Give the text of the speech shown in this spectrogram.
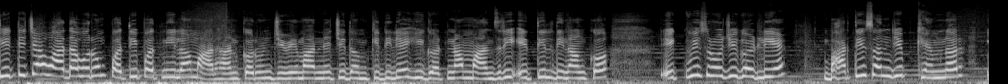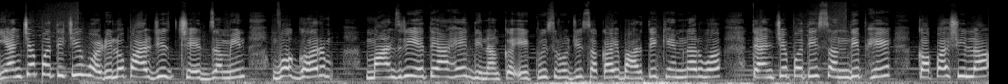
शेतीच्या वादावरून पती पत्नीला मारहाण करून जीवे मारण्याची धमकी दिली आहे ही घटना मांजरी येथील दिनांक एकवीस रोजी घडली आहे भारती संजीव खेमनर यांच्या पतीची वडिलोपार्जित शेतजमीन व घर मांजरी येथे आहे. दिनांक एकवीस रोजी सकाळी भारती खेमनर व त्यांचे पती संदीप हे कपाशीला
